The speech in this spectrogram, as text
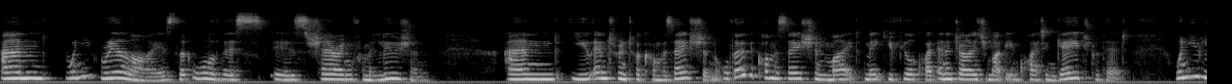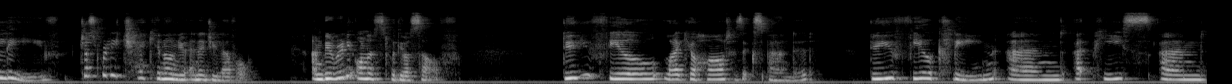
And when you realize that all of this is sharing from illusion, and you enter into a conversation, although the conversation might make you feel quite energized, you might be quite engaged with it, when you leave, just really check in on your energy level and be really honest with yourself. Do you feel like your heart has expanded? Do you feel clean and at peace and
